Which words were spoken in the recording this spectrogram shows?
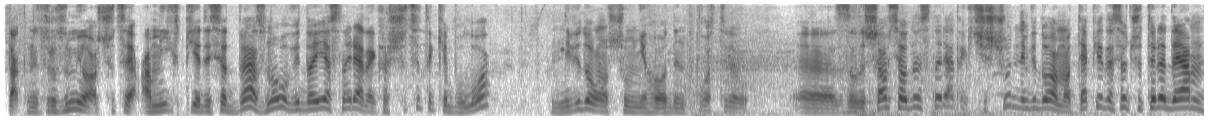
так, не зрозуміло, що це AMX 50B знову віддає снарядик. А що це таке було? Невідомо, що у нього один постріл е, залишався один снарядик, чи що невідомо. Т-54Д,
